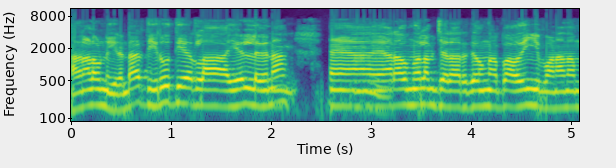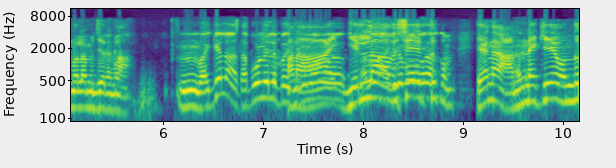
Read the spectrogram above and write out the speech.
அதனால ஒண்ணு ரெண்டாயிரத்தி இருபத்தி ஏழுல ஏழுல வேணா யாராவது முதலமைச்சரா இருக்கவங்க அப்ப ஒதுங்கி போனா தான் முதலமைச்சருங்களாம் வைக்கலாம். தப்பு இல்ல. ஆனா எல்லா விஷயத்துக்கும் ஏங்க அன்னைக்கே வந்து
